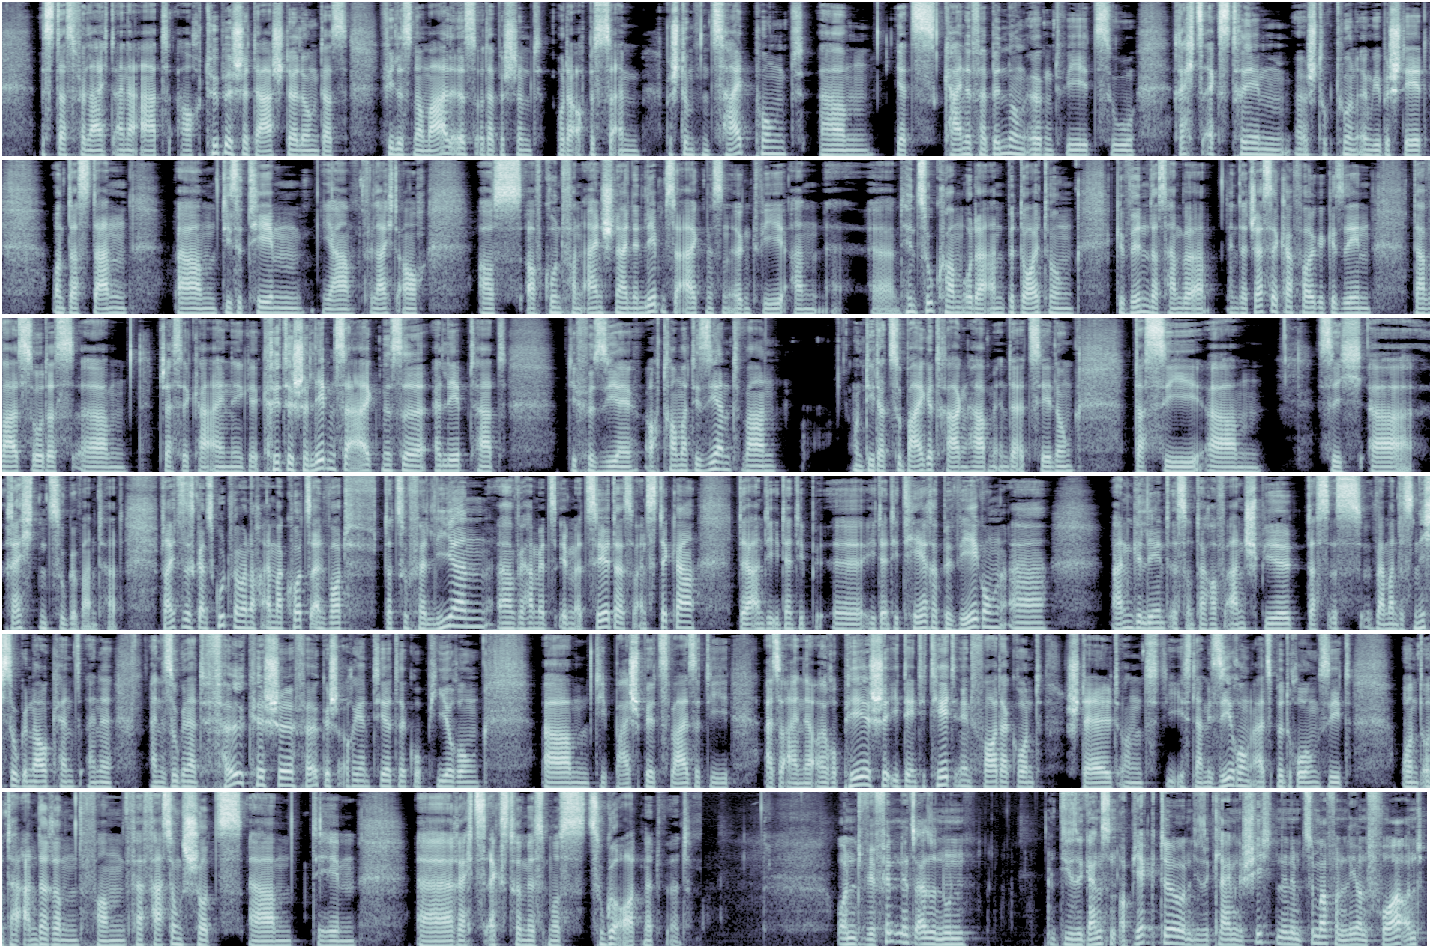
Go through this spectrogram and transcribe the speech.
ist das vielleicht eine Art auch typische Darstellung, dass vieles normal ist oder bestimmt oder auch bis zu einem bestimmten Zeitpunkt ähm, jetzt keine Verbindung irgendwie zu rechtsextremen äh, Strukturen irgendwie besteht und dass dann ähm, diese Themen ja vielleicht auch aus aufgrund von einschneidenden Lebensereignissen irgendwie an äh, hinzukommen oder an Bedeutung gewinnen. Das haben wir in der Jessica-Folge gesehen. Da war es so, dass ähm, Jessica einige kritische Lebensereignisse erlebt hat, die für sie auch traumatisierend waren und die dazu beigetragen haben in der Erzählung, dass sie ähm, sich äh, Rechten zugewandt hat. Vielleicht ist es ganz gut, wenn wir noch einmal kurz ein Wort dazu verlieren. Äh, wir haben jetzt eben erzählt, da ist so ein Sticker, der an die Identi äh, identitäre Bewegung äh, angelehnt ist und darauf anspielt, dass es, wenn man das nicht so genau kennt, eine, eine sogenannte völkische, völkisch orientierte Gruppierung, ähm, die beispielsweise die, also eine europäische Identität in den Vordergrund stellt und die Islamisierung als Bedrohung sieht und unter anderem vom Verfassungsschutz ähm, dem äh, Rechtsextremismus zugeordnet wird. Und wir finden jetzt also nun diese ganzen Objekte und diese kleinen Geschichten in dem Zimmer von Leon vor und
